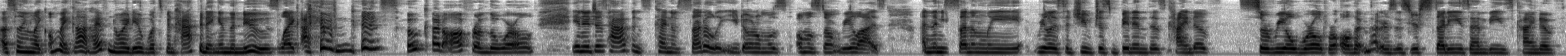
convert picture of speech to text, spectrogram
I was feeling like, oh my God, I have no idea what's been happening in the news. Like I have been so cut off from the world. And it just happens kind of subtly. You don't almost almost don't realize. And then you suddenly realize that you've just been in this kind of surreal world where all that matters is your studies and these kind of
